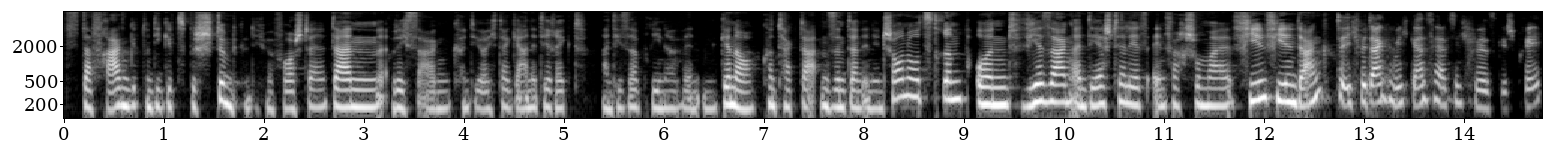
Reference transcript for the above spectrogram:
es da Fragen gibt und die gibt es bestimmt, könnte ich mir vorstellen, dann würde ich sagen, könnt ihr euch da gerne direkt an die Sabrina wenden. Genau, Kontaktdaten sind dann in den Show Notes drin und wir sagen an der Stelle jetzt einfach schon mal vielen, vielen Dank. Ich bedanke mich ganz herzlich für das Gespräch.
